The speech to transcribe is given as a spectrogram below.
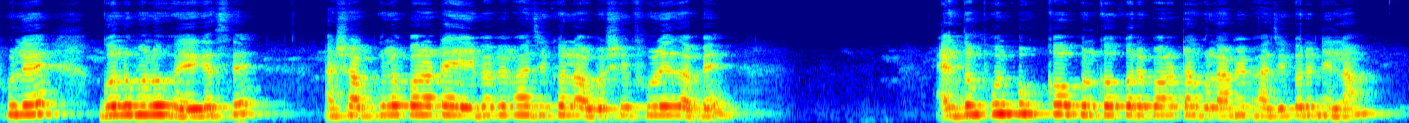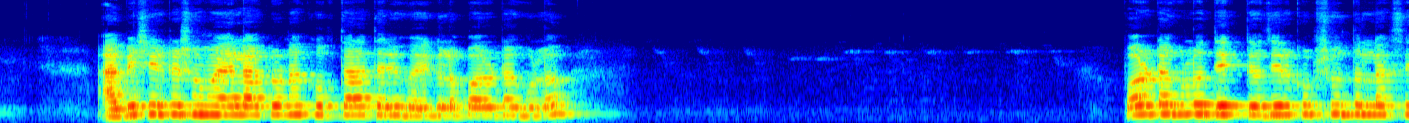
ফুলে গোলুমোলু হয়ে গেছে। আর সবগুলো পরোটা এইভাবে ভাজি করলে অবশ্যই ফুলে যাবে। একদম ফুলকো ফুলকো করে পরোটাগুলো আমি ভাজি করে নিলাম। আর বেশি একটা সময় লাগল না, খুব তাড়াতাড়ি হয়ে গেল পরোটাগুলো। পরোটাগুলো দেখতেও যেরকম সুন্দর লাগছে,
